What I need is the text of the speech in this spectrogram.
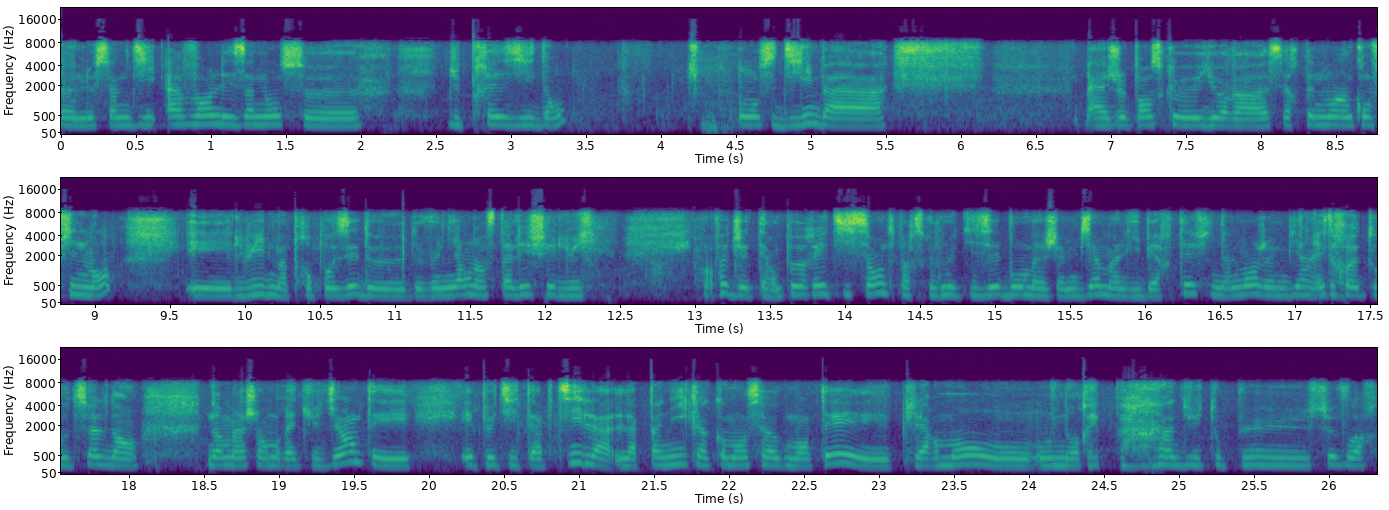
le samedi avant les annonces euh, du président. on se dit, bah, bah, je pense qu'il y aura certainement un confinement. Et lui, il m'a proposé de, venir m'installer chez lui. En fait, j'étais un peu réticente parce que je me disais, bon, bah, j'aime bien ma liberté, finalement, j'aime bien être toute seule dans, ma chambre étudiante. Et, et petit à petit, la, la, panique a commencé à augmenter et clairement, on n'aurait pas du tout pu se voir.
